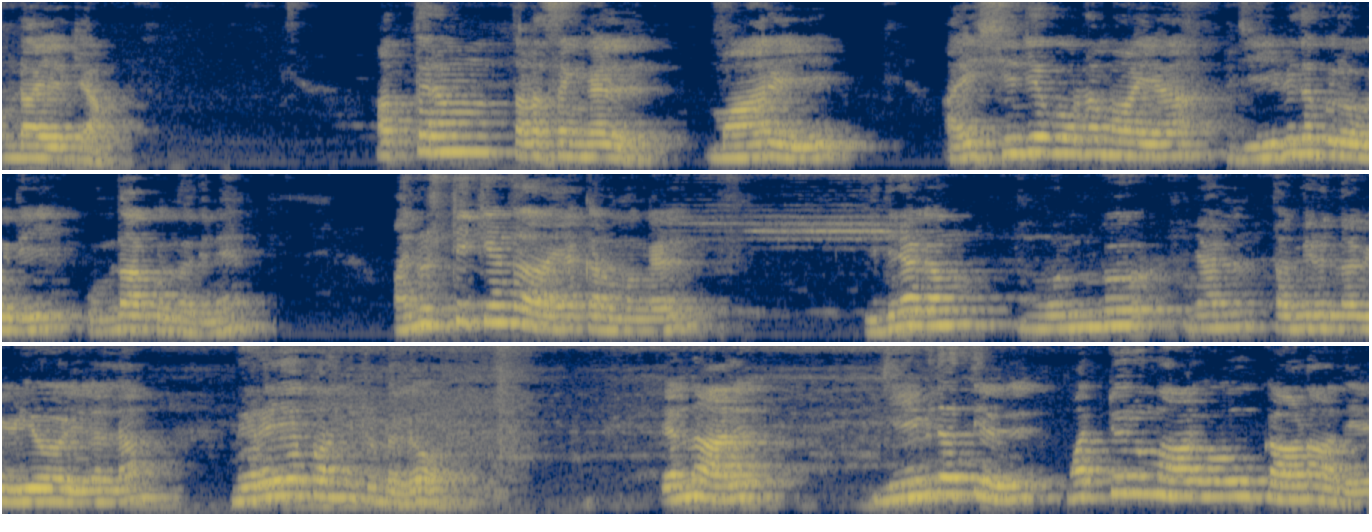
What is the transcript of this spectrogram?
ഉണ്ടായേക്കാം. അത്തരം തടസ്സങ്ങൾ മാറി ഐശ്വര്യപൂർണമായ ജീവിത പുരോഗതി ഉണ്ടാക്കുന്നതിന് അനുഷ്ഠിക്കേണ്ടതായ കർമ്മങ്ങൾ. ഇതിനകം മുൻപ് ഞാൻ തന്നിരുന്ന വീഡിയോകളിലെല്ലാം നിറയെ പറഞ്ഞിട്ടുണ്ടല്ലോ. എന്നാൽ ജീവിതത്തിൽ മറ്റൊരു മാർഗവും കാണാതെ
